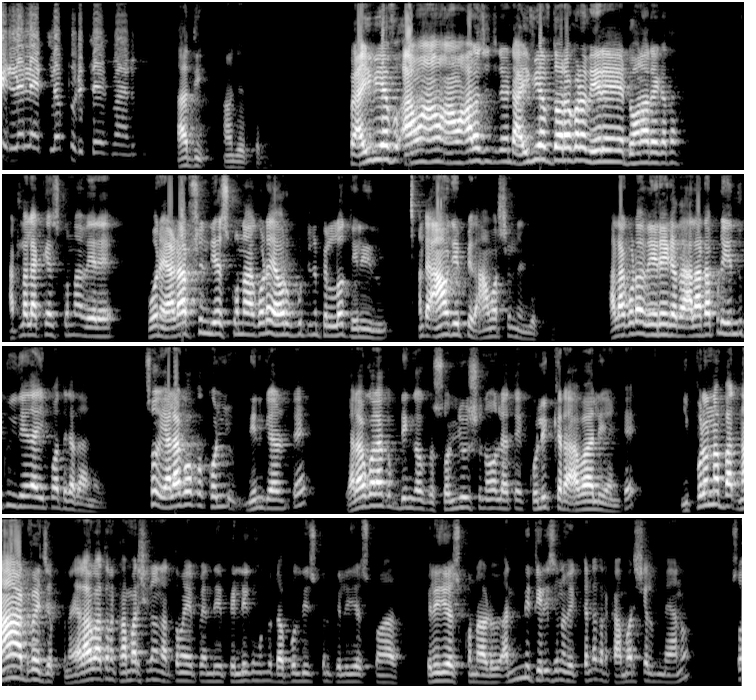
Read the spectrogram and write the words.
పిల్లలు ఎట్లా పుడతారు మేడం? అది అని చెప్పారు ఇప్పుడు ఐవీఎఫ్ ఆలోచించిన ఐవీఎఫ్ ద్వారా కూడా వేరే డోనరే కదా? అట్లా లెక్కేసుకున్నా వేరే. పోనీ అడాప్షన్ చేసుకున్నా కూడా ఎవరికి పుట్టిన పిల్లలో తెలియదు అంటే ఆమె చెప్పేది ఆ వర్షం నేను చెప్తాను. అలా కూడా వేరే కదా? అలాంటప్పుడు ఎందుకు ఇదేదో అయిపోద్ది కదా అనేది. సో ఎలాగో ఒక కొల్లు దీనికి అంటే ఎలాగోలాగ దీనికి ఒక సొల్యూషనో లేకపోతే కొలిక్కి రావాలి అంటే ఇప్పుడున్న నా అడ్వైజ్ చెప్తున్నా. ఎలాగో అతను కమర్షియల్ అని అర్థమైపోయింది. పెళ్ళికి ముందు డబ్బులు తీసుకుని పెళ్ళి చేసుకున్నాడు పెళ్ళి చేసుకున్నాడు. అన్ని తెలిసిన వ్యక్తి అంటే అతను కమర్షియల్ మ్యాన్ సో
